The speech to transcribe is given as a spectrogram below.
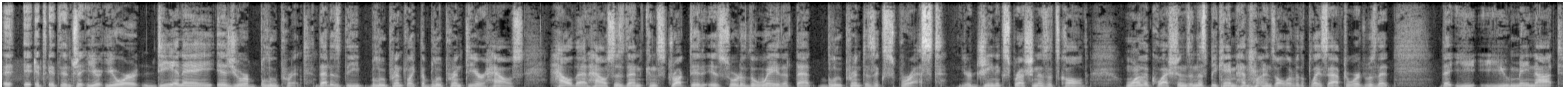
It, it, it's interesting. Your, your DNA is your blueprint. That is the blueprint, like the blueprint to your house. How that house is then constructed is sort of the way that that blueprint is expressed. Your gene expression, as it's called. One of the questions, and this became headlines all over the place afterwards, was that that you you may not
